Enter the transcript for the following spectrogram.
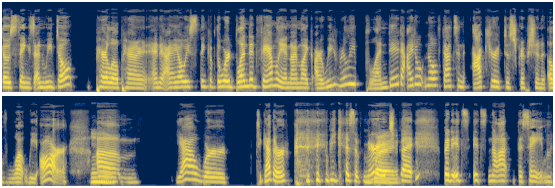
those things and we don't parallel parent and i always think of the word blended family and i'm like are we really blended i don't know if that's an accurate description of what we are Mhm. um yeah we're together because of marriage Right. but but it's it's not the same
